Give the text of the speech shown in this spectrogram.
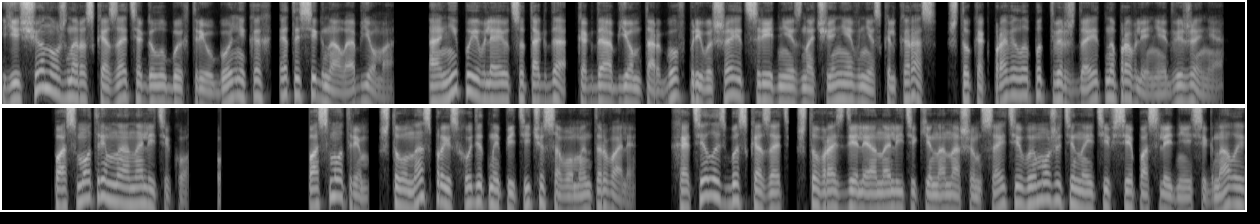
Еще нужно рассказать о голубых треугольниках, это сигналы объема. Они появляются тогда, когда объем торгов превышает среднее значение в несколько раз, что, как правило, подтверждает направление движения. Посмотрим на аналитику. Посмотрим, что у нас происходит на пятичасовом интервале. Хотелось бы сказать, что в разделе аналитики на нашем сайте вы можете найти все последние сигналы,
